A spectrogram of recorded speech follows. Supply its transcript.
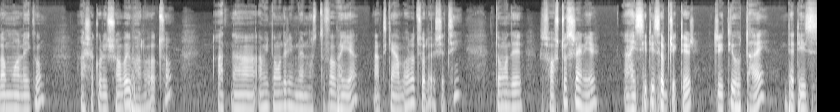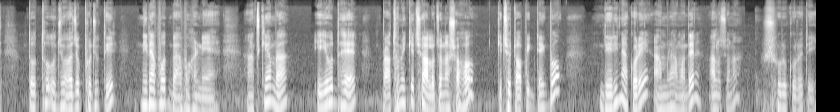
আসসালামু আলাইকুম। আশা করি সবাই ভালো আছো। আমি তোমাদের ইমরান মুস্তফা ভাইয়া। আজকে আবারও চলে এসেছি তোমাদের ষষ্ঠ শ্রেণির আইসিটি সাবজেক্টের তৃতীয় অধ্যায় দ্যাট ইজ তথ্য ও যোগাযোগ প্রযুক্তির নিরাপদ ব্যবহার নিয়ে। আজকে আমরা এই অধ্যায়ের প্রাথমিক কিছু আলোচনা সহ কিছু টপিক দেখব। দেরি না করে আমরা আমাদের আলোচনা শুরু করে দিই।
